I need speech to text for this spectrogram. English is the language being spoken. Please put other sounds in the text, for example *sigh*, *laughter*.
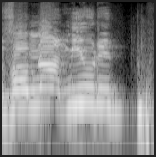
If I'm not muted, *laughs*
